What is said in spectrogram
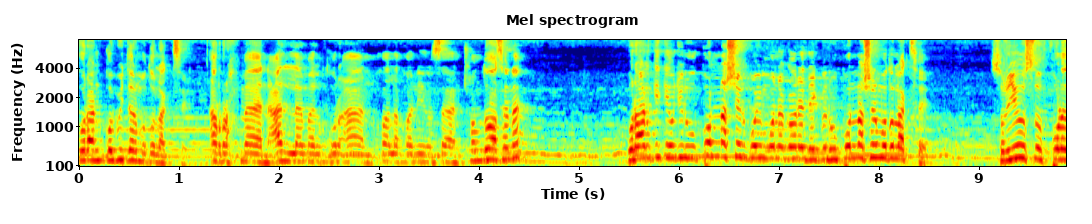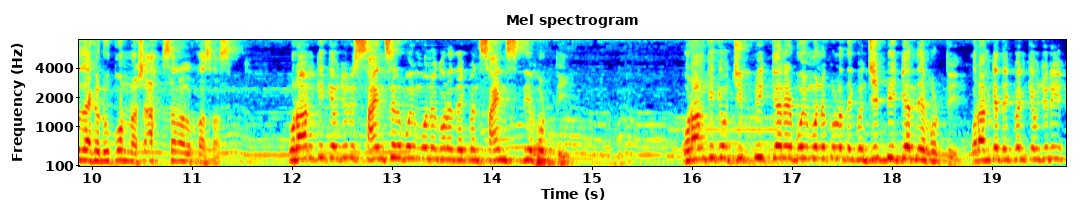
কোরআন কবিতার মতো লাগছে। আর রহমান, আল্লাম আল কোরআন খলাফানি হোসেন ছন্দ আছে না? কোরআনকে কেউ যদি উপন্যাসের বই মনে করে, দেখবেন উপন্যাসের মতো লাগছে। সরি ইউসুফ পড়ে দেখেন উপন্যাস আহসান আল কাসাস। কোরআনকে কেউ যদি সায়েন্সের বই মনে করে, দেখবেন সায়েন্স দিয়ে ভর্তি। কোরআনকে কেউ জীববিজ্ঞানের বই মনে করলে দেখবেন জীববিজ্ঞান দিয়ে ভর্তি। কোরআনকে দেখবেন কেউ যদি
